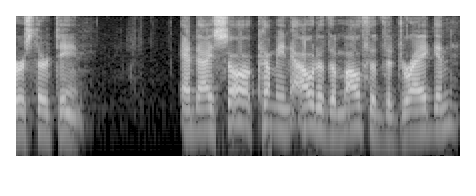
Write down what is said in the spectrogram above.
Verse 13. And I saw coming out of the mouth of the dragon,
